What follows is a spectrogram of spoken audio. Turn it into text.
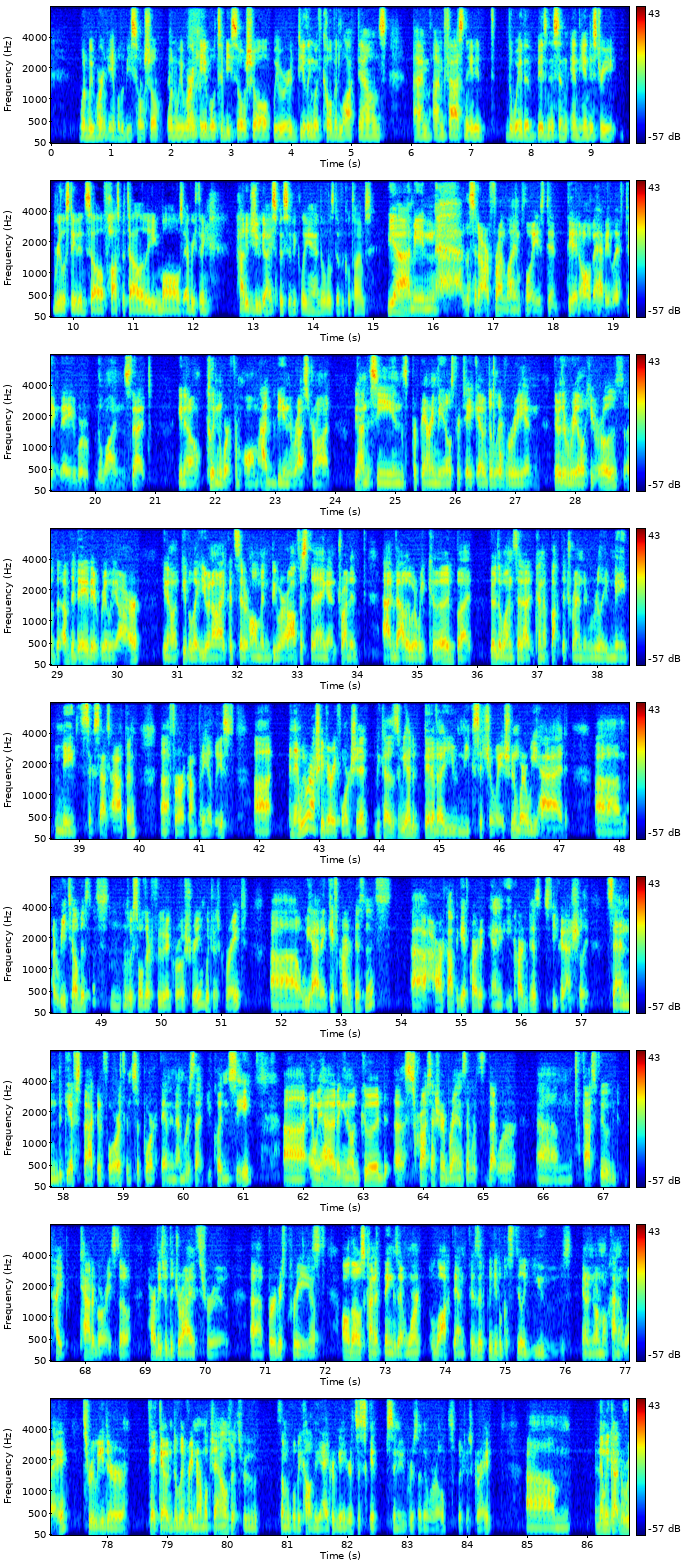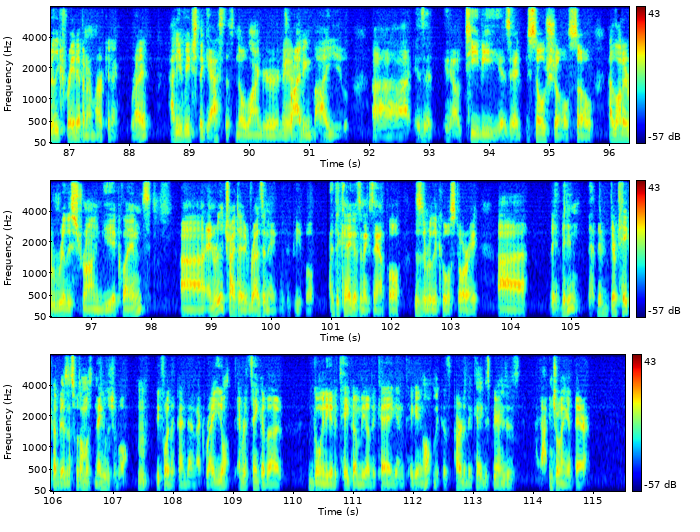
when we weren't able to be social? When we weren't able to be social, we were dealing with COVID lockdowns. I'm I'm fascinated the way the business and, and the industry, real estate itself, hospitality, malls, everything. How did you guys specifically handle those difficult times? Yeah, I mean, listen, our frontline employees did did all the heavy lifting. They were the ones that, you know, couldn't work from home, had to be in the restaurant, behind the scenes, preparing meals for takeout, delivery, and they're the real heroes of the of the day. They really are. You know, people like you and I could sit at home and do our office thing and try to add value where we could, but they're the ones that uh, kind of bucked the trend and really made made success happen uh, for our company at least. Uh, and then we were actually very fortunate because we had a bit of a unique situation where we had um, a retail business. So we sold our food at grocery, which was great. Uh, we had a gift card business, a hard copy gift card, and an e card business. So you could actually send gifts back and forth and support family members that you couldn't see. Uh, and we had you know a good uh, cross section of brands that were that were um, fast food type categories. So Harvey's with the drive through, uh, Burger's Priest, all those kind of things that weren't locked down physically, people could still use in a normal kind of way through either takeout and delivery normal channels or through some of what we call the aggregators, the Skips and Ubers of the world, which is great. Um, and then we got really creative in our marketing, right? How do you reach the guest that's no longer Yeah. driving by you? Uh, is it you know TV? Is it social? So a lot of really strong media claims, uh, and really tried to resonate with the people. At the keg, as an example, this is a really cool story. Uh, they, they didn't their, their takeout business was almost negligible Hmm. before the pandemic, right? You don't ever think about going to get a takeout meal at the keg and taking it home because part of the keg experience is enjoying it there.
